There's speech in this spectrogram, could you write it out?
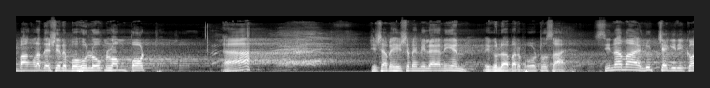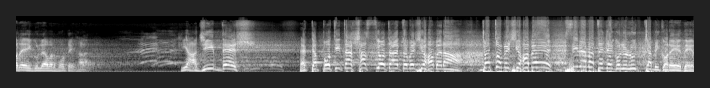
বাংলাদেশের বহু লোক লম্পট। হ্যাঁ? হিসাবে হিসাবে মিলায় নিয়েন, এগুলো আবার ভোটও চায়। সিনেমায় লুচ্চাগিরি করে, এগুলো আবার ভোটে খাড়ায় কি আজীব দেশ! একটা পতিতার শাস্তিও তো এত বেশি হবে না। যত বেশি হবে, সিনেমাতে যেগুলো লুচ্চামি করে এদের।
